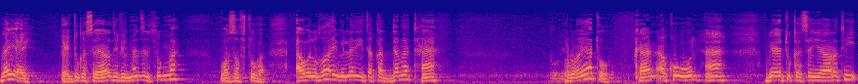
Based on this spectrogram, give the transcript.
بيعه بعتك سيارتي في المنزل ثم وصفتها. أو الغائب الذي تقدمت ها رؤيته. كان أقول ها بعتك سيارتي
